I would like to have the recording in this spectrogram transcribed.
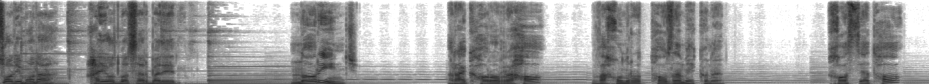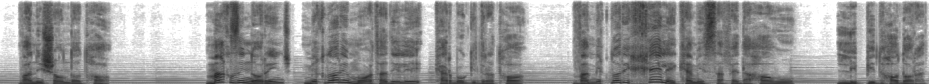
солимона ҳаёт ба сар баред. Норинҷ. Рагҳоро раҳо ва хунро тоза мекунад. Хосиятҳо و نشاندادها مغز نارنج مقدار معتدل کربوهیدرات ها و مقدار خیلی کمی سفیده ها و لیپید ها دارد.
